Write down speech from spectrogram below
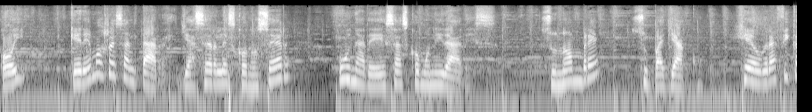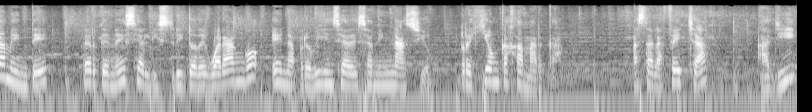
Hoy queremos resaltar y hacerles conocer una de esas comunidades. Su nombre, Supayacu. Geográficamente, pertenece al distrito de Guarango en la provincia de San Ignacio, región Cajamarca. Hasta la fecha, allí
